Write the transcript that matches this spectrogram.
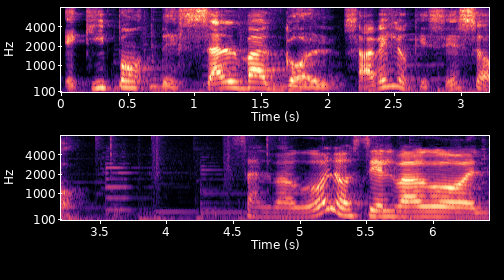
equipo de salva gol. ¿Sabes lo que es eso? ¿Salvagol o selvagol?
